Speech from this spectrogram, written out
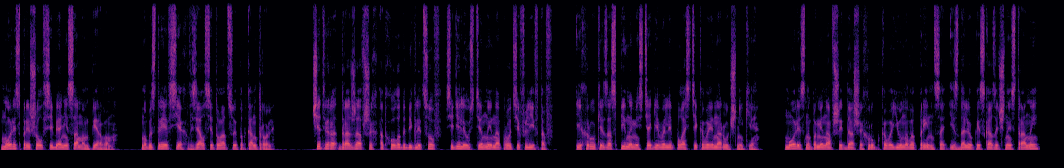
Морис пришел в себя не самым первым, но быстрее всех взял ситуацию под контроль. Четверо дрожавших от холода беглецов сидели у стены напротив лифтов. Их руки за спинами стягивали пластиковые наручники. Морис, напоминавший Даше хрупкого юного принца из далекой сказочной страны,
